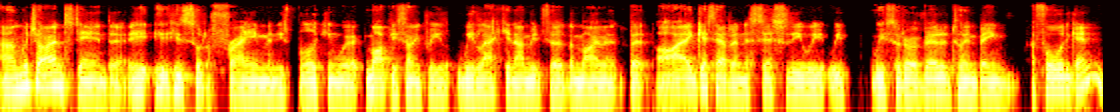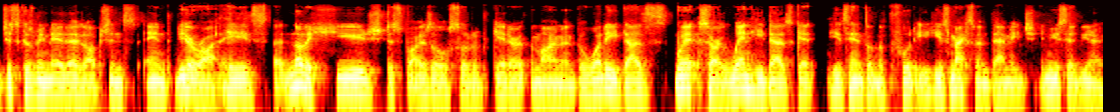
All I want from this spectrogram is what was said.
um, which I understand. Uh, he- his sort of frame and his blocking work might be something we, we lack in our midfield at the moment, but I guess out of necessity, we we we sort of reverted to him being a forward again, just because we need those options. And you're right, he's uh, not a huge disposal sort of getter at the moment, but what he does, where, sorry, when he does get his hands on the footy, his maximum damage. And you said, you know,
